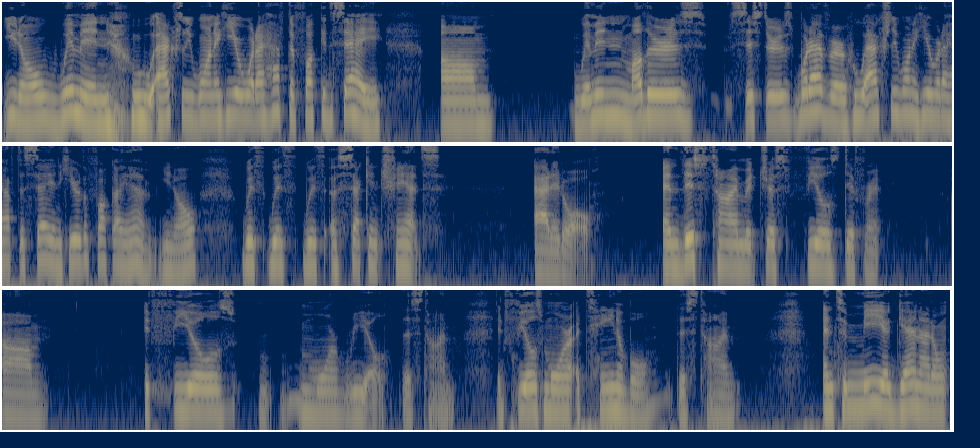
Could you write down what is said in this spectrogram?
you know, women who actually want to hear what I have to fucking say. Um, women, mothers, sisters, whatever, who actually want to hear what I have to say and hear the fuck I am, you know, with with with a second chance at it all. And this time it just feels different. Um it feels more real this time. It feels more attainable this time. And to me again, I don't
